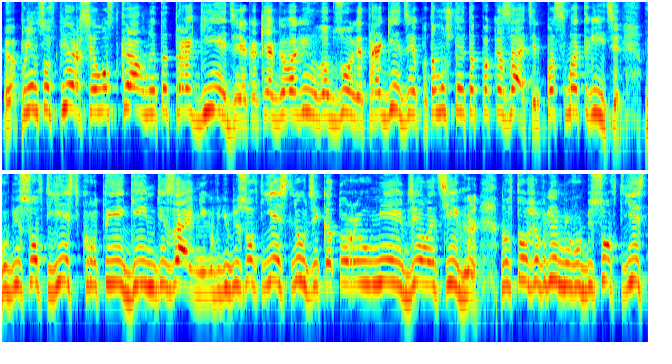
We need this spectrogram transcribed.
Э, Prince of Persia, Lost Crown это трагедия, как я говорил в обзоре, трагедия, потому что это показатель. Посмотрите, в Ubisoft есть крутые геймдизайнеры, в Ubisoft есть люди, которые умеют делать игры, но в то же время в Ubisoft есть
